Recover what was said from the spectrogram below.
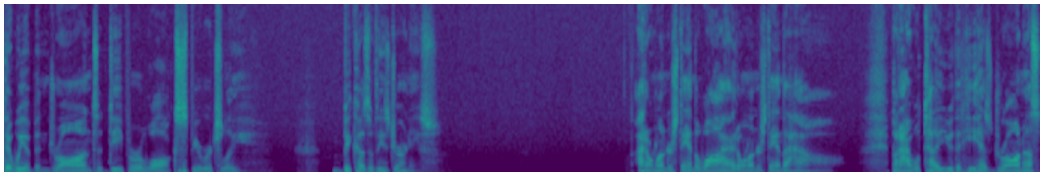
That we have been drawn to deeper walks spiritually because of these journeys. I don't understand the why, I don't understand the how. But I will tell you that He has drawn us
